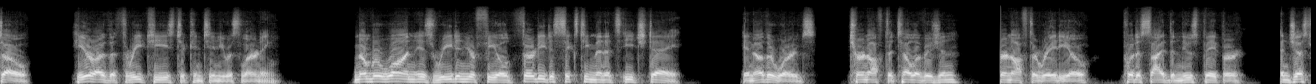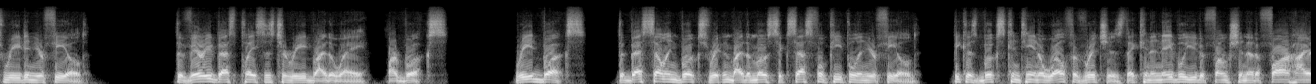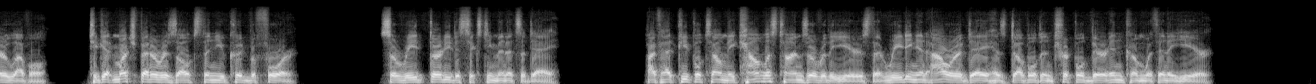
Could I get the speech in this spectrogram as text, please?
So, here are the three keys to continuous learning. Number one is read in your field 30 to 60 minutes each day. In other words, turn off the television, turn off the radio, put aside the newspaper, and just read in your field. The very best places to read, by the way, are books. Read books, the best-selling books written by the most successful people in your field because books contain a wealth of riches that can enable you to function at a far higher level, to get much better results than you could before. So read 30 to 60 minutes a day. I've had people tell me countless times over the years that reading an hour a day has doubled and tripled their income within a year.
